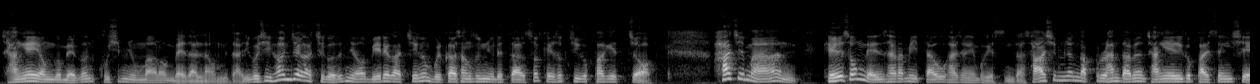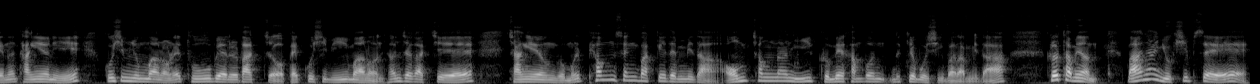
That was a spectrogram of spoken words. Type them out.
장애연금액은 96만 원 매달 나옵니다. 이것이 현재 가치거든요. 미래 가치는 물가 상승률에 따라서 계속 지급하겠죠. 하지만 계속 낸 사람이 있다고 가정해 보겠습니다. 40년 납부를 한다면 장애 1급 발생 시에는 당연히 96만 원의 두 배를 받죠. 192만 원 현재 가치의 장애연금을 평생 받게 됩니다. 엄청난 이 금액 한번 느껴보시기 바랍니다. 그렇다면 만약 60세에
